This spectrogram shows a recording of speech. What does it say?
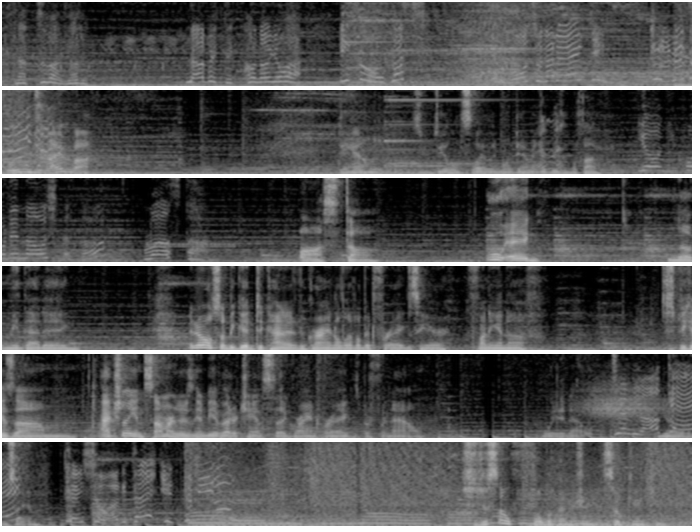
Blue driver. Damn, so dealing slightly more damage every single time. Master. Ooh, egg. Love me that egg. It'd also be good to kind of grind a little bit for eggs here, funny enough. Just because, um, actually in summer there's going to be a better chance to grind for eggs, but for now, wait it out. You know what I'm saying? She's just so full of energy, so ganky.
